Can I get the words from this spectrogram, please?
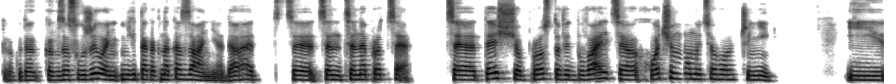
так, так, як заслужила, не так як наказання. Да? Це, це, Це не про це. Це те, що просто відбувається, хочемо ми цього чи ні. І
